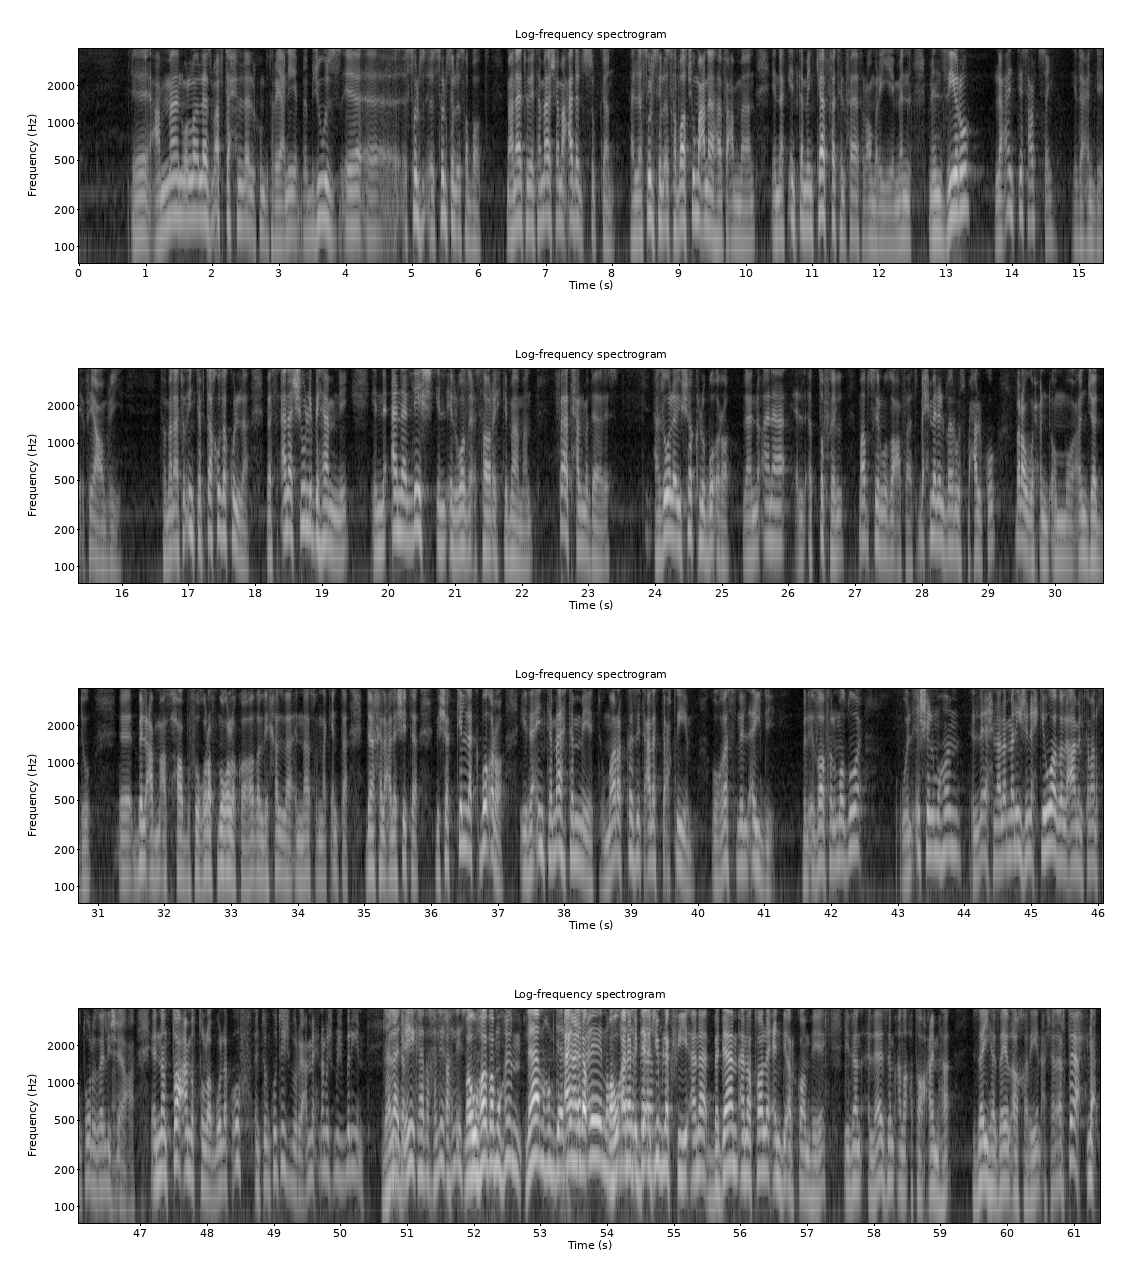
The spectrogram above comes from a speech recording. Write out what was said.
إيه، عمان والله لازم أفتح ال- الكمبيوتر. يعني بجوز إيه، آه، ثلث ثلث الإصابات. معناته يتماشى مع عدد السكان. هلا ثلث الإصابات شو معناها في عمان؟ إنك أنت من كافة الفئات العمرية من من zero لعند 99 إذا عندي فئة عمرية. فمعناته انت بتاخذها كلها. بس أنا شو اللي بهمني؟ إن أنا ليش ال- الوضع صار اهتماما؟ فاتحة المدارس. هذول يشكلوا بؤرة لأنه أنا ال- الطفل ما بصير مضاعفات. بحمل الفيروس بحلقه بروح عند أمه عند جده آه، بيلعب مع أصحابه في غرف مغلقة. هذا اللي خلى الناس أنك أنت داخل على شتاء. بشكل لك بؤرة. إذا أنت ما اهتميت وما ركزت على التعقيم وغسل الأيدي بالإضافة للموضوع والإشي المهم اللي إحنا لما نيجي نحكي هو هذا العامل كمان خطورة زي الاشاعه إن نطعم الطلاب بقول لك أوف أنتم كنتوا تجبروا يا عم إحنا مش مجبرين. لا لا أنت- جايك هذا خليه خليه ما هو هذا مهم. لا ما هو بدي لو عليه ما هو أنا هذا بدي أجيب لك فيه. أنا بدام أنا طالع عندي أرقام هيك إذا لازم أنا أطعمها زيها زي الآخرين عشان أرتاح. لا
